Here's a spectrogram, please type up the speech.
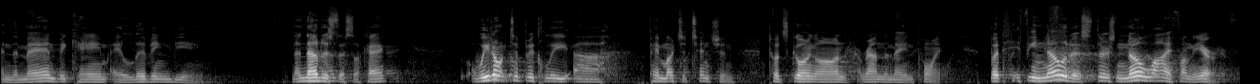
And the man became a living being. Now, notice this, okay? We don't typically uh, pay much attention to what's going on around the main point. But if you notice, there's no life on the earth.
